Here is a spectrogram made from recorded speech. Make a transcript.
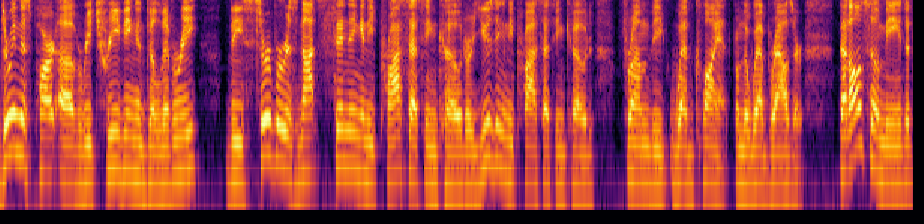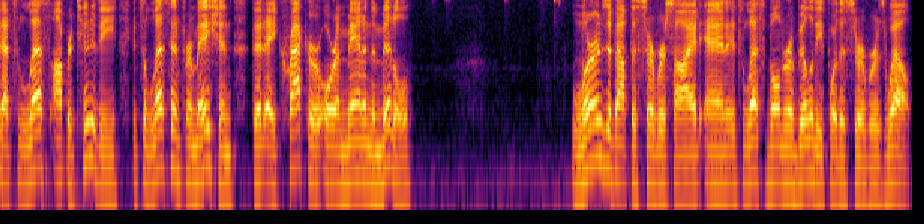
during this part of retrieving and delivery, the server is not sending any processing code or using any processing code from the web client, from the web browser. That also means that that's less opportunity, it's less information that a cracker or a man in the middle learns about the server side and it's less vulnerability for the server as well.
